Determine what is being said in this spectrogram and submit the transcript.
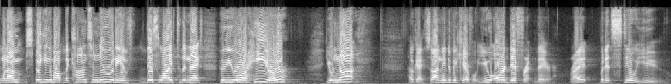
when I'm speaking about the continuity of this life to the next, who you are here, you're not. Okay, so I need to be careful. You are different there, right? But it's still you,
